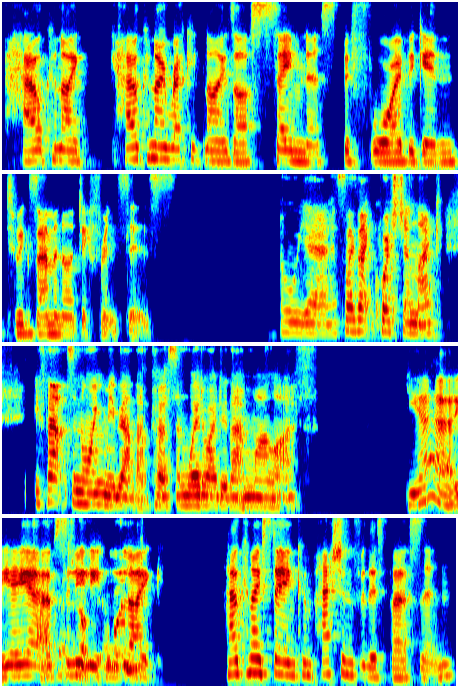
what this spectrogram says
how can I how can I recognize our sameness before I begin to examine our differences Oh yeah, it's like that question like if that's annoying me about that person, where do I do that in my life? Yeah, yeah, yeah, absolutely. Or like how can I stay in compassion for this person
